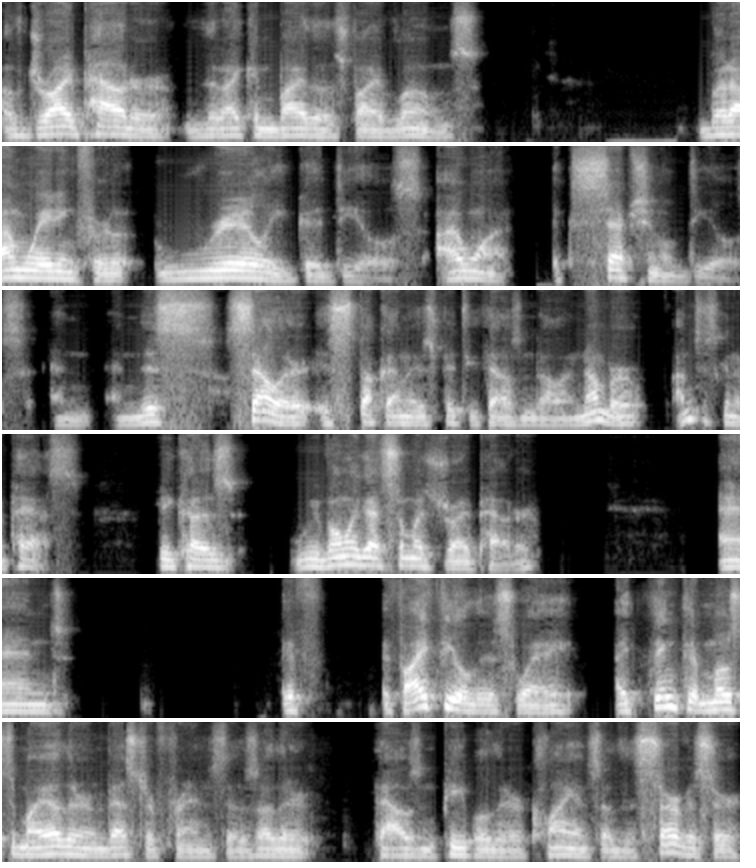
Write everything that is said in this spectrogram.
of dry powder that I can buy those five loans, but I'm waiting for really good deals. I want exceptional deals and and this seller is stuck on his $50,000 number, I'm just going to pass because we've only got so much dry powder. And if if I feel this way, I think that most of my other investor friends, those other thousand people that are clients of the servicer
